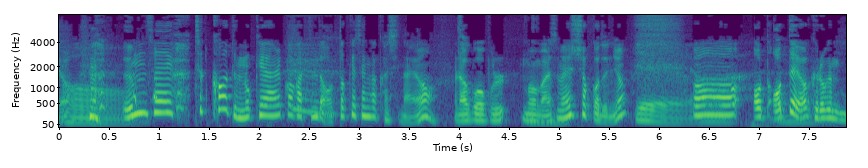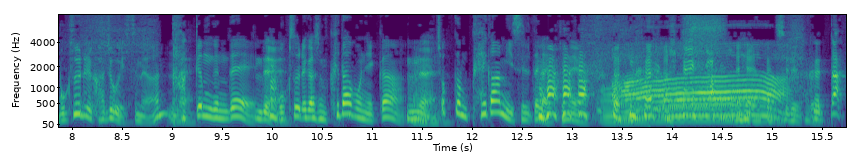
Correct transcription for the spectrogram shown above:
요? 어. 음색 특허 등록해야 할 것 같은데 어떻게 생각하시나요? 라고 불- 뭐 말씀해 주셨거든요. 예. 어, 어 어때요? 그런 목소리를 가지고 있으면 네. 가끔 근데 네. 목소리가 좀 크다 보니까 네. 조금 쾌감이 있을 때가 있긴 해요. 아, 네, 지를 때. 그딱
